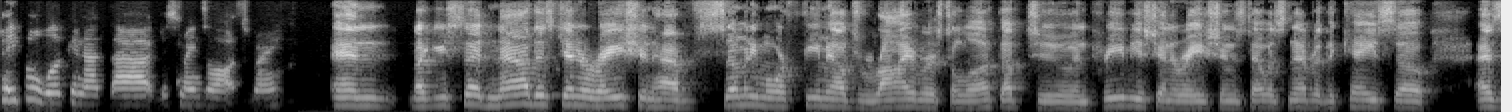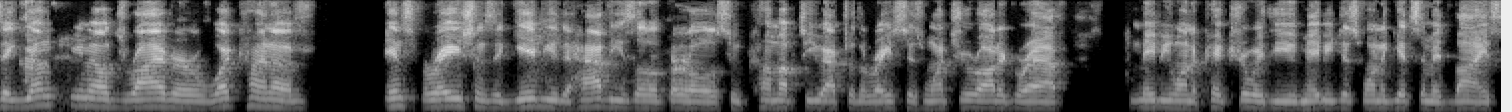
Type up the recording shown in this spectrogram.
people looking at that just means a lot to me and like you said now this generation have so many more female drivers to look up to in previous generations. That was never the case. So as a young female driver what kind of inspirations it give you to have these little girls who come up to you after the races want your autograph maybe want a picture with you maybe just want to get some advice?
